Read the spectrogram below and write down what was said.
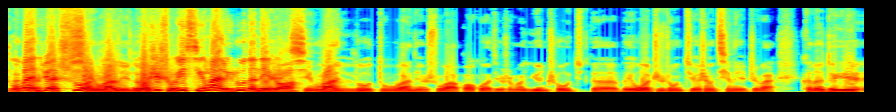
读万卷书。行万里路，我是属于行万里路的那种。行万里路，读万卷书啊，包括就什么运筹呃帷幄之中，决胜千里之外。可能对于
